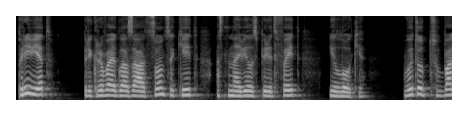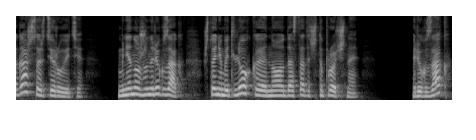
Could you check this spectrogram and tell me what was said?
«Привет!» Прикрывая глаза от солнца, Кейт остановилась перед Фейт и Локи. Вы тут багаж сортируете? Мне нужен рюкзак, что-нибудь легкое, но достаточно прочное». «Рюкзак?»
